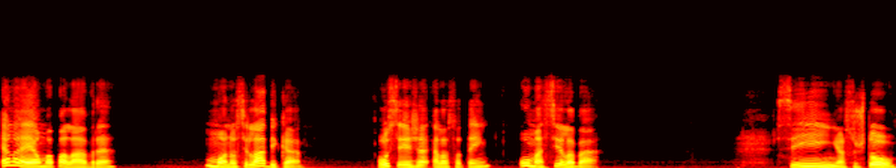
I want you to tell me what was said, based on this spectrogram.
ela é uma palavra monossilábica. Ou seja, ela só tem uma sílaba. Sim, assustou?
